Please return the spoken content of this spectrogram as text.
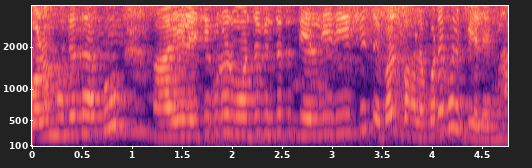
গরম হতে থাকুক, আর এই লেচিগুলোর মধ্যে কিন্তু একটু তেল দিয়ে দিয়েছি, তো এবার ভালো করে এবার বেলে নিই।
